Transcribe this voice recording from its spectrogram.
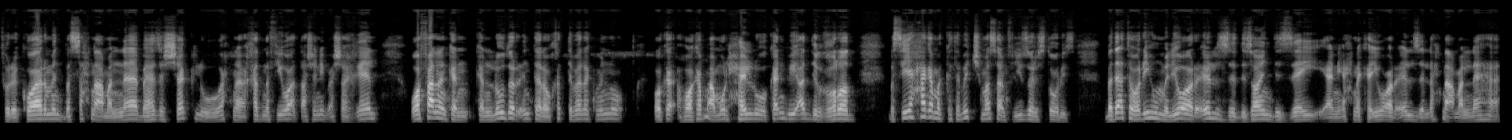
في requirement بس إحنا عملناه بهذا الشكل وإحنا خدنا فيه وقت عشان يبقى شغال. هو فعلا كان كان لودر أنت لو خدت بالك منه هو كان معمول حلو وكان بيؤدي الغرض بس هي حاجة ما اتكتبتش مثلا في ال user stories بدأت أوريهم ال URLs designed إزاي يعني إحنا ال URLs اللي إحنا عملناها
